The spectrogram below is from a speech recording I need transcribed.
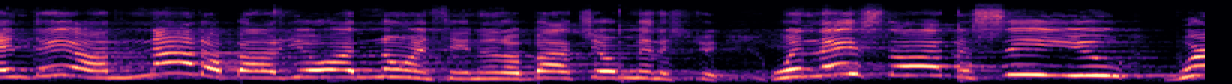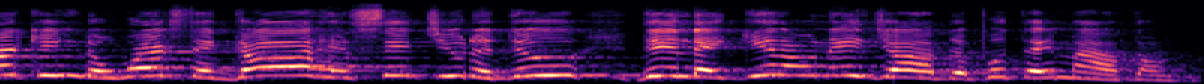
And they are not about your anointing and about your ministry. When they start to see you working the works that God has sent you to do, then they get on their job to put their mouth on you.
